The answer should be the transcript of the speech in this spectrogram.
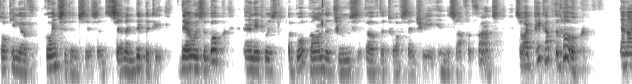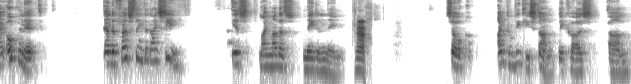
talking of coincidences and serendipity. There was the book, and it was a book on the Jews of the 12th century in the south of France. So I pick up the book and I open it, and the first thing that I see is my mother's maiden name. Yeah. So I'm completely stunned because um,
